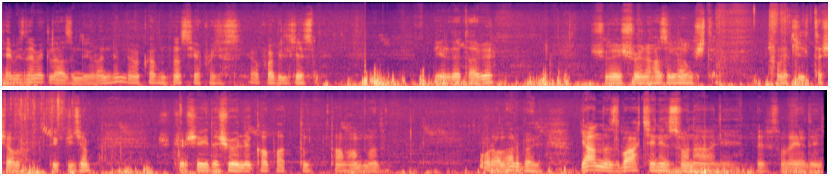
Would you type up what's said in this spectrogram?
temizlemek lazım diyor annem de bakalım nasıl yapacağız. Yapabileceğiz mi? Bir de tabi şurayı şöyle hazırlamıştım. Sonra kilit taşı alıp dökeceğim. Şu köşeyi de şöyle kapattım. Tamamladım. Oralar böyle. Yalnız bahçenin son hali. Dur sonraya döneceğim.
